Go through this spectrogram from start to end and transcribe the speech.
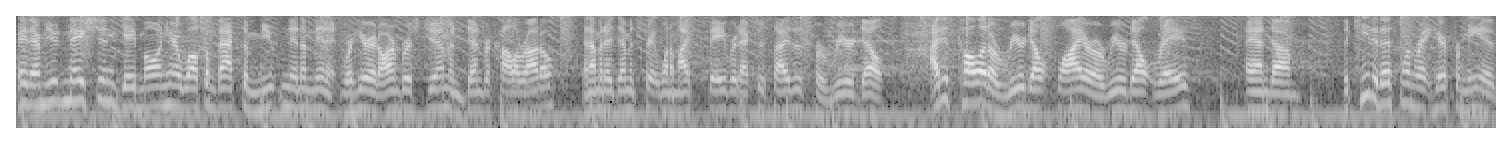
Hey there, Mutant Nation. Gabe Moen here. Welcome back to Mutant in a Minute. We're here at Armbrust Gym in Denver, Colorado, and I'm going to demonstrate one of my favorite exercises for rear delts. I just call it a rear delt fly or a rear delt raise. And um, the key to this one right here for me is,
